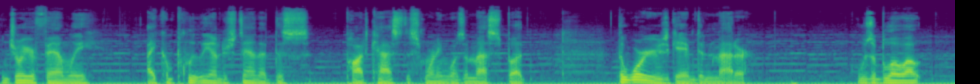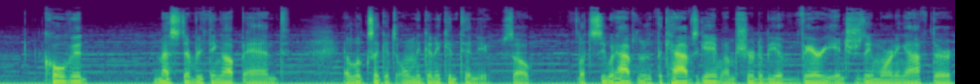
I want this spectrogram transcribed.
Enjoy your family. I completely understand that this podcast this morning was a mess, but the Warriors game didn't matter. It was a blowout. COVID messed everything up, and it looks like it's only going to continue. So let's see what happens with the Cavs game. I'm sure to be a very interesting morning after,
